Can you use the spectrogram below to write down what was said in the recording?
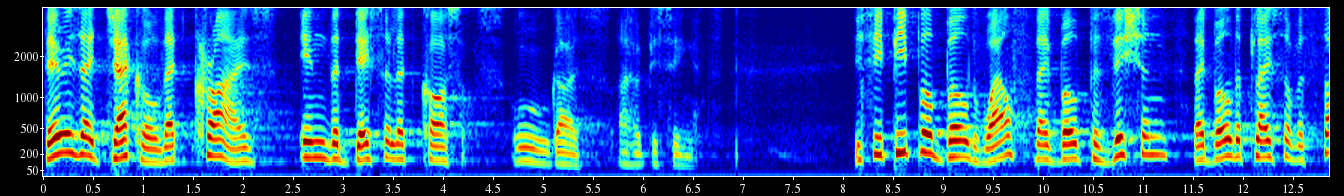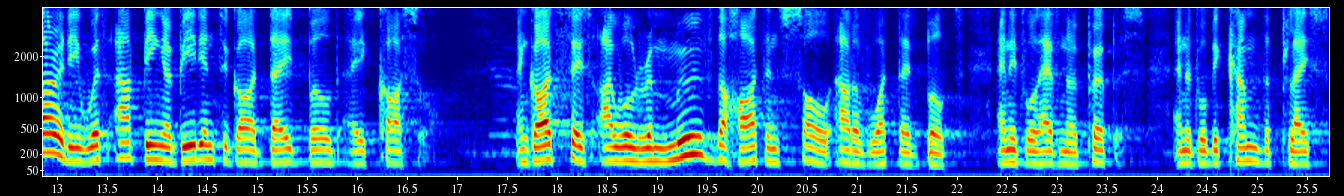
There is a jackal that cries in the desolate castles. Oh, guys, I hope you're seeing it. You see, people build wealth, they've built position, they build a place of authority without being obedient to God. They build a castle. And God says, I will remove the heart and soul out of what they've built, and it will have no purpose, and it will become the place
